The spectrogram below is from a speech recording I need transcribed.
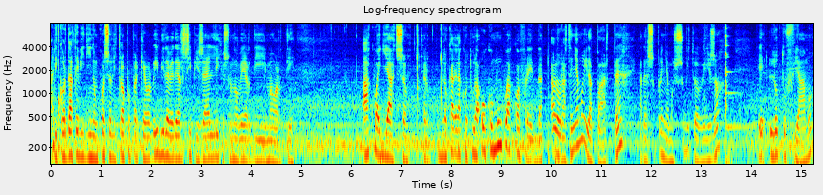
Ricordatevi di non cuocerli troppo perché è orribile vedersi i piselli che sono verdi morti. Acqua e ghiaccio per bloccare la cottura o comunque acqua fredda. Allora, teniamoli da parte. Adesso prendiamo subito il riso e lo tuffiamo,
